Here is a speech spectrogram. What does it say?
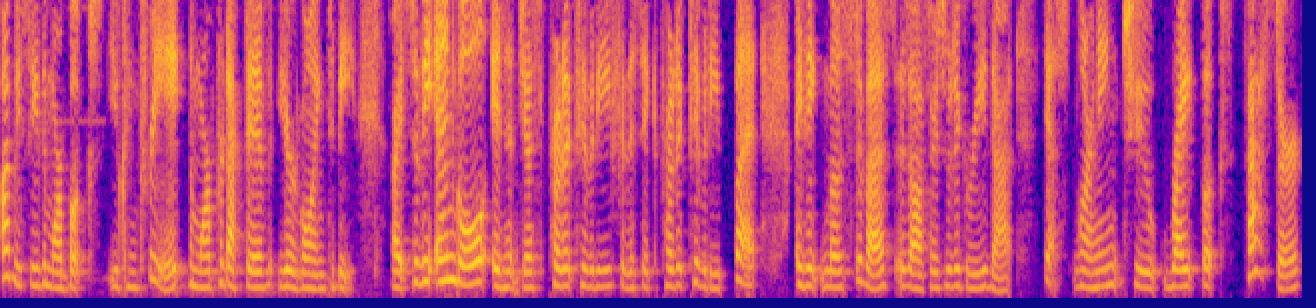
obviously the more books you can create, the more productive you're going to be. All right. So the end goal isn't just productivity for the sake of productivity, but I think most of us as authors would agree that yes, learning to write books faster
